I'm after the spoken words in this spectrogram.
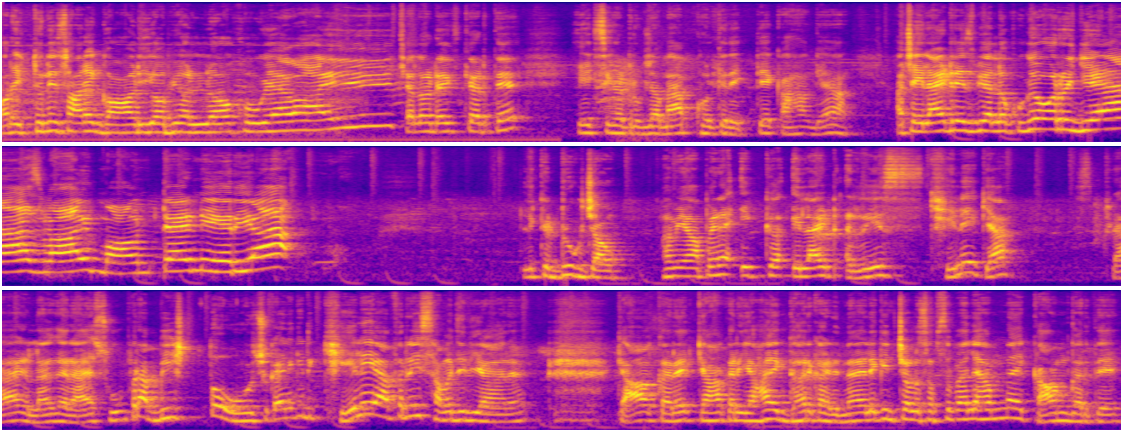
और इतने सारे गाड़ियाँ भी अनलॉक हो गया भाई। चलो नेक्स्ट करते एक सेकंड रुक जाओ मैप खोल के देखते हैं कहाँ गया। अच्छा इलाइट रेस भी अनलॉक हो गया और यस भाई माउंटेन एरिया लेकिन रुक जाओ। हम यहाँ पे ना एक इलाइट रेस खेले क्या? ट्रैक लग रहा है, सुपरा बीस्ट तो हो चुका है, लेकिन खेले या फिर नहीं, समझ नहीं आ रहा है। क्या करें क्या करें, यहाँ एक घर खरीदना है, लेकिन चलो सबसे पहले हम ना एक काम करते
